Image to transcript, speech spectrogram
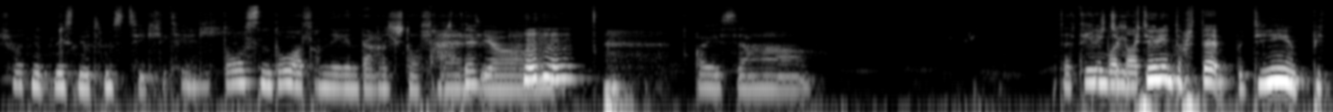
Шууд нүднээс нүлмэс цэглэг. Тийм. Дуусан дуу болгоныг нь дагалж дуулахаар тий. Яа. Гоё эсээ. За Тийм тийм бол бол битэрийн дуртай тийм бит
